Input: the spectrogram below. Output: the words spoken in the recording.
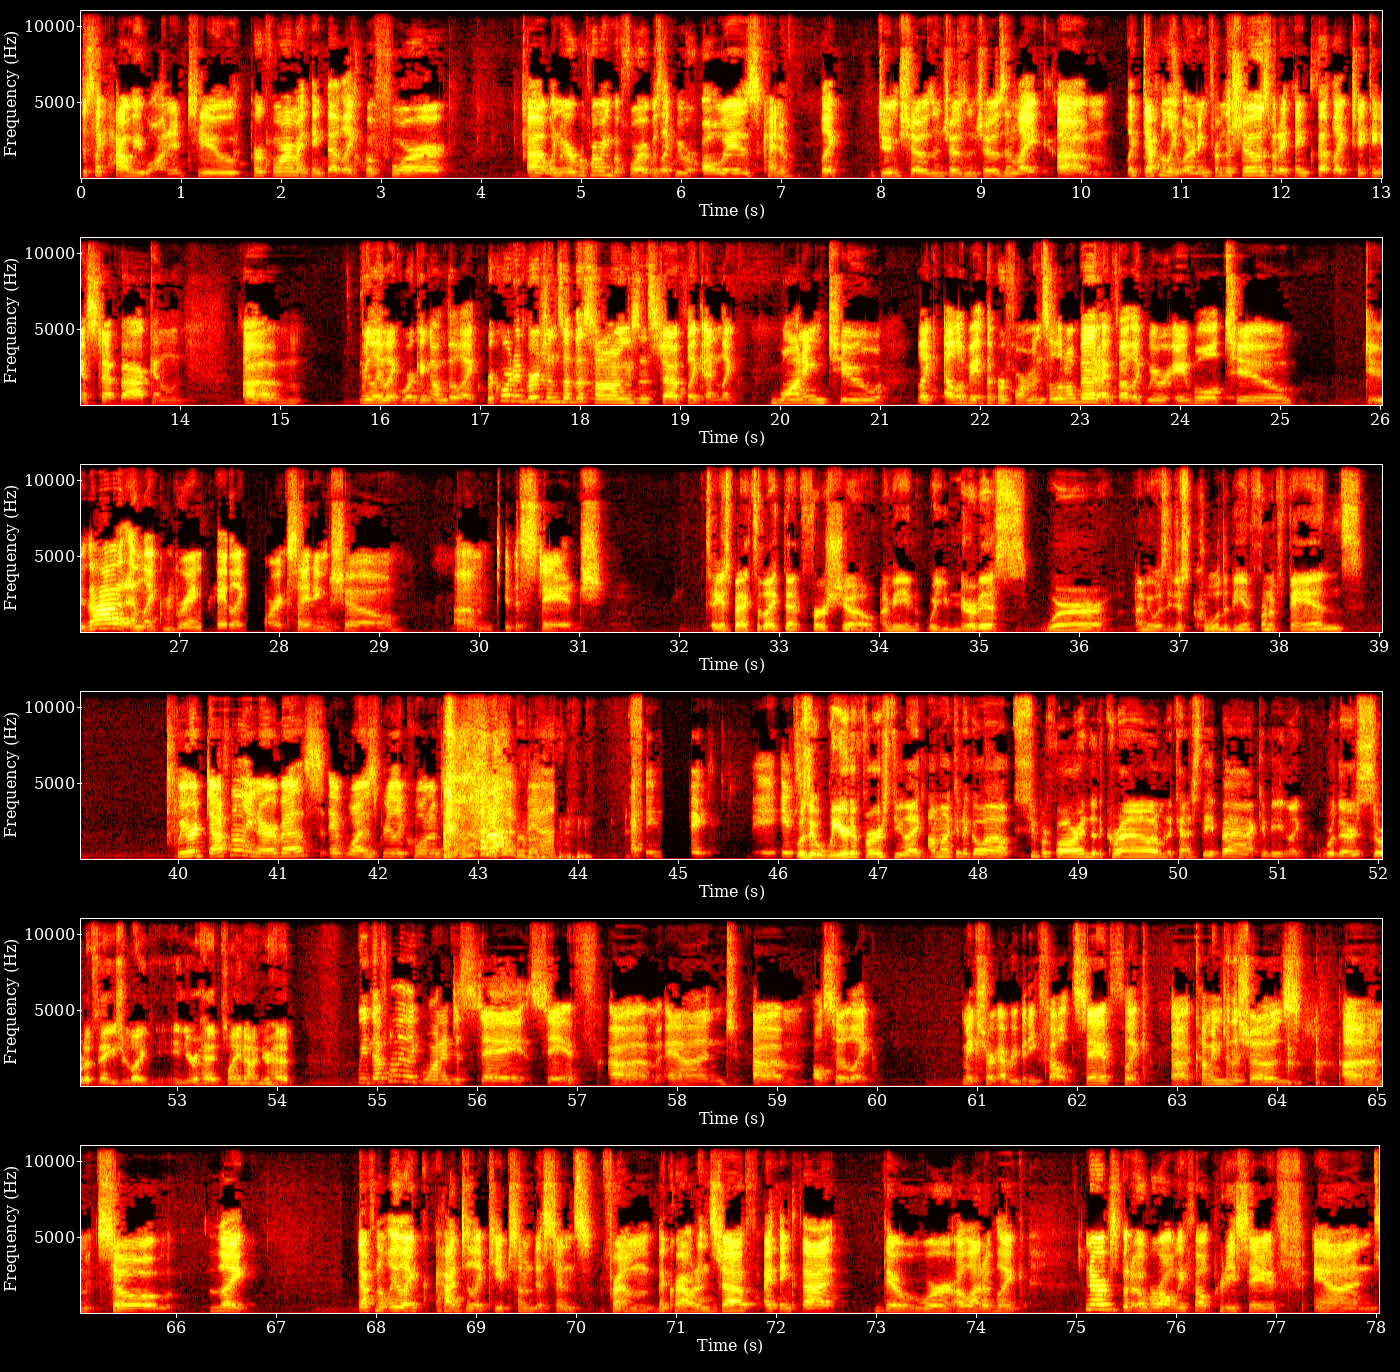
just like how we wanted to perform. I think that like before uh when we were performing before it was like we were always kind of like doing shows and shows and shows and like um like definitely learning from the shows, but I think that like taking a step back and um really like working on the like recorded versions of the songs and stuff like and like wanting to like elevate the performance a little bit i felt like we were able to do that and like bring a like more exciting show um to the stage Take us back to like that first show. I mean, were you nervous? Were I mean, was it just cool to be in front of fans? we were definitely nervous it was really cool to be in front of fans i think like it- it's Was it weird at first? You like, I'm not gonna go out super far into the crowd. I'm gonna kind of stay back. I mean, like, were there sort of things you're like in your head, playing out in your head? we definitely like wanted to stay safe um and um also like make sure everybody felt safe like uh coming to the shows. Um so like definitely like had to like keep some distance from the crowd and stuff. I think that there were a lot of like nerves but overall we felt pretty safe. And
